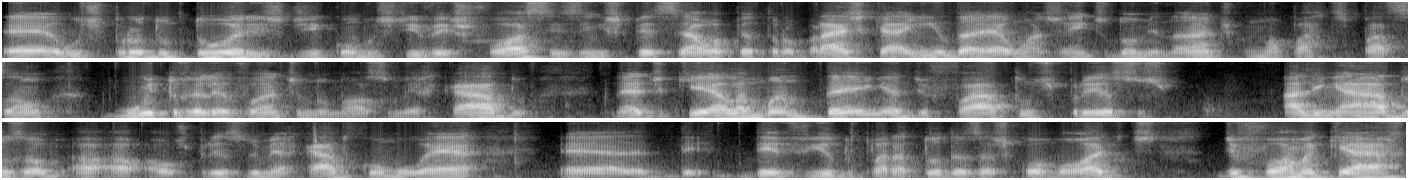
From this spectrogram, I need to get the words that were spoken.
é, os produtores de combustíveis fósseis, em especial a Petrobras, que ainda é um agente dominante, com uma participação muito relevante no nosso mercado, né, de que ela mantenha, de fato, os preços alinhados ao, ao, aos preços do mercado, como é, é de, devido para todas as commodities, de forma que, a,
